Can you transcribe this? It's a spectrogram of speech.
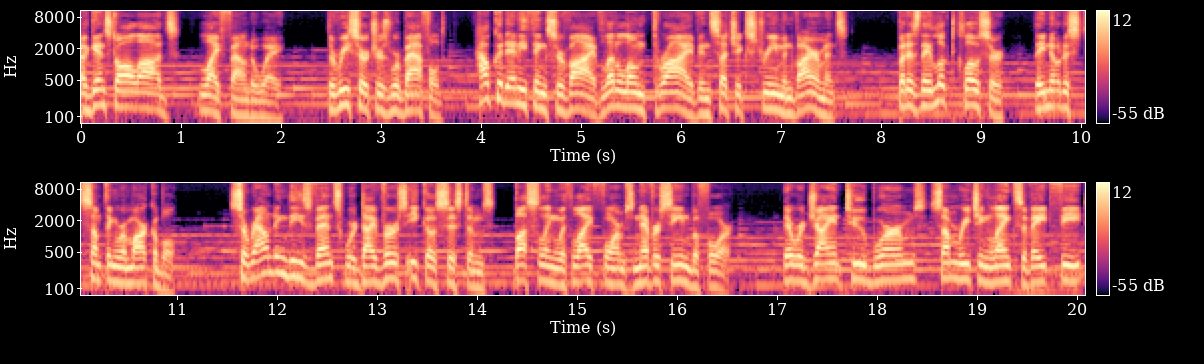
Against all odds, life found a way. The researchers were baffled. How could anything survive, let alone thrive in such extreme environments? But as they looked closer, they noticed something remarkable. Surrounding these vents were diverse ecosystems, bustling with life forms never seen before. There were giant tube worms, some reaching lengths of 8 feet,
